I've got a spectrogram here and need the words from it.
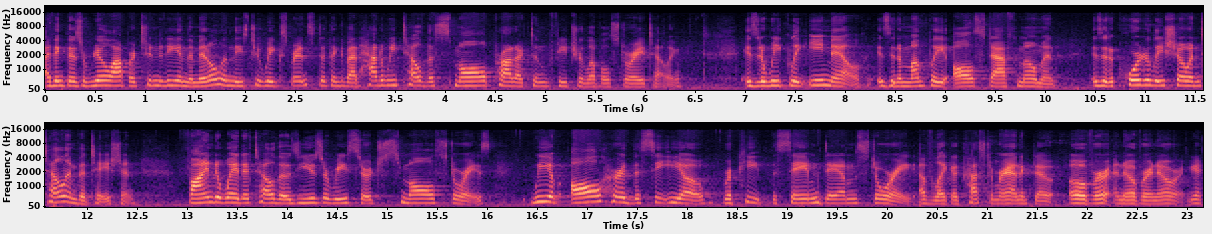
I think there's a real opportunity in the middle in these two week sprints to think about how do we tell the small product and feature level storytelling. Is it a weekly email? Is it a monthly all staff moment? Is it a quarterly show and tell invitation? Find a way to tell those user research small stories we have all heard the CEO repeat the same damn story of like a customer anecdote over and over and over. again.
